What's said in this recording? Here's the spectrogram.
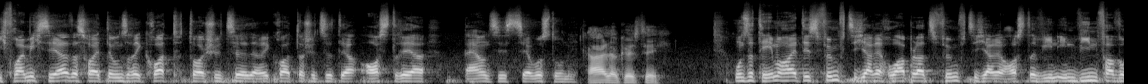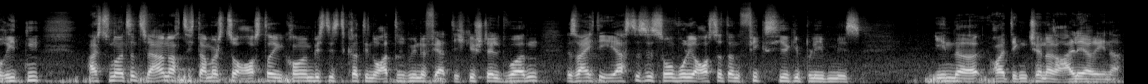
Ich freue mich sehr, dass heute unser Rekordtorschütze, der Rekordtorschütze der Austria bei uns ist. Servus, Toni. Hallo, grüß dich. Unser Thema heute ist 50 Jahre Horplatz, 50 Jahre Austria Wien in Wien Favoriten. Als du 1982 damals zur Austria gekommen bist, ist gerade die Nordtribüne fertiggestellt worden. Es war eigentlich die erste Saison, wo die Austria dann fix hier geblieben ist, in der heutigen Generale Arena.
